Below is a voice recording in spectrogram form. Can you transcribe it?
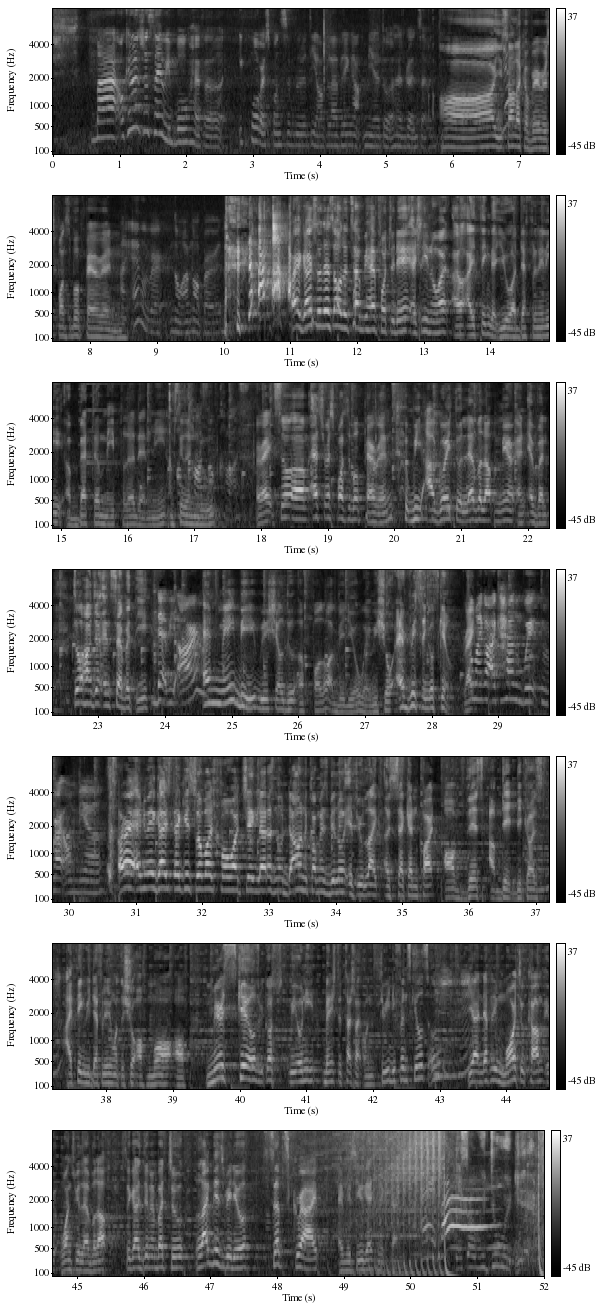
But okay, let's just say we both have a equal responsibility of leveling up Mir to 170. Ah, you sound like a very responsible parent. I am a very no, I'm not a parent. Alright guys, so that's all the time we have for today. Actually, you know what? I, I think that you are definitely a better mapler than me. I'm still Of in course, noob. of course. Alright, so um, as responsible parents, we are going to level up Mir and Evan to 170. that we are. And maybe we shall do a follow-up video where we show every single skill, right? Oh my god, I can't wait to write on Mir. Alright, anyway guys, thank you so much for watching. Let us know down in the comments below if you like a second part of this update because I think we definitely want to show off more of Mir's skills because we only managed to touch like on three different skills only. Yeah, and definitely more to come once we level up. So guys, do remember to like this video, subscribe, and we'll see you guys next time. Alright, bye! That's how we do it. Yeah.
